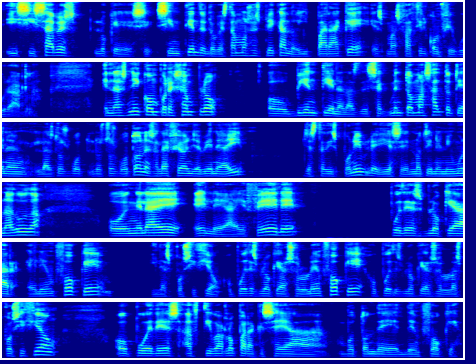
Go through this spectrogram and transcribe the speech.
y si sabes lo que, si, entiendes lo que estamos explicando y para qué, es más fácil configurarla. En las Nikon, por ejemplo, o bien tienen las de segmento más alto, tienen las dos, los dos botones, el F11 ya viene ahí, ya está disponible y ese no tiene ninguna duda. O en el AE, AFL, puedes bloquear el enfoque y la exposición. O puedes bloquear solo el enfoque, o puedes bloquear solo la exposición, o puedes activarlo para que sea botón de, enfoque.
